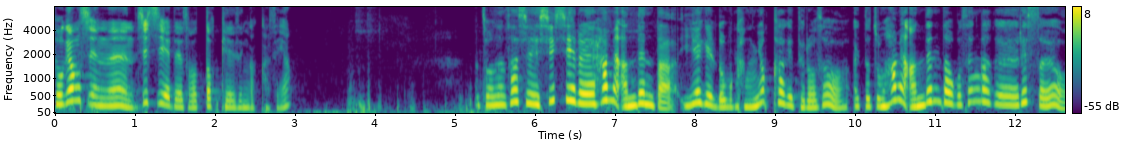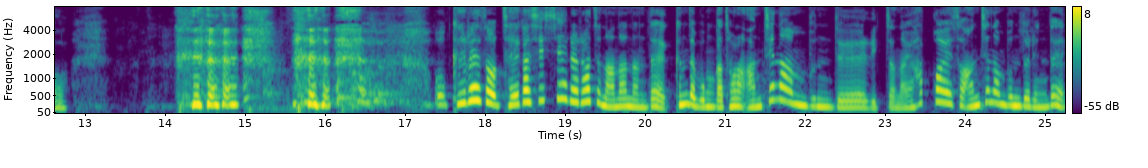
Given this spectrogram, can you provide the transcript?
도경 씨는 CC에 대해서 어떻게 생각하세요? 저는 사실 CC를 하면 안 된다 이 얘기를 너무 강력하게 들어서 일단 좀 하면 안 된다고 생각을 했어요. 어, 그래서 제가 CC를 하진 않았는데 근데 뭔가 저랑 안 친한 분들 있잖아요. 학과에서 안 친한 분들인데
